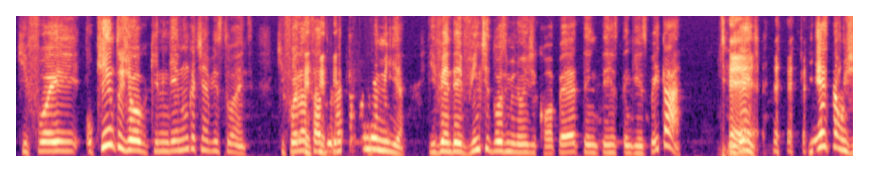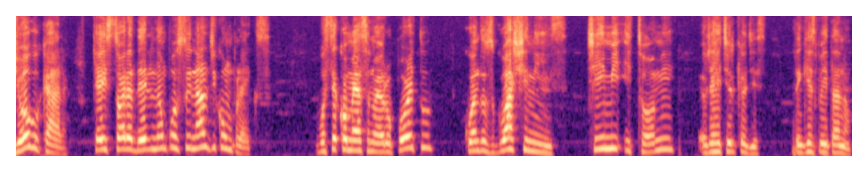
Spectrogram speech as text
que foi o quinto jogo que ninguém nunca tinha visto antes, que foi lançado durante a pandemia, e vender 22 milhões de cópias, é, tem, tem, tem que respeitar. Entende? É. E esse é um jogo, cara, que a história dele não possui nada de complexo. Você começa no aeroporto, quando os guaxinins, Timmy e Tommy, eu já retiro o que eu disse, tem que respeitar não.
